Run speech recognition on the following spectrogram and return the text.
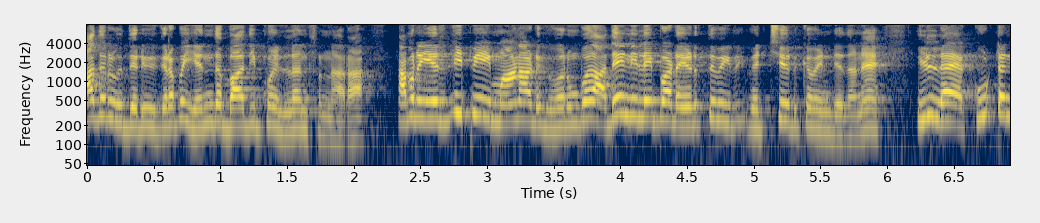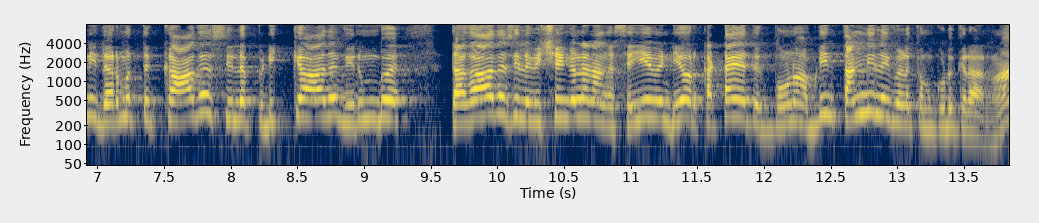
ஆதரவு தெரிவிக்கிறப்ப எந்த பாதிப்பும் இல்லைன்னு சொன்னாரா? அப்புறம் எஸ்டிபிஐ மாநாடுக்கு வரும்போது அதே நிலைப்பாடை எடுத்து வச்சு இருக்க வேண்டியதானே இல்ல கூட்டணி தர்மத்துக்காக சில பிடிக்காத விரும்ப தகாத சில விஷயங்களை நாங்கள் செய்ய வேண்டிய ஒரு கட்டாயத்துக்கு போகணும் அப்படின்னு தன்னிலை விளக்கம் கொடுக்குறாருன்னா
